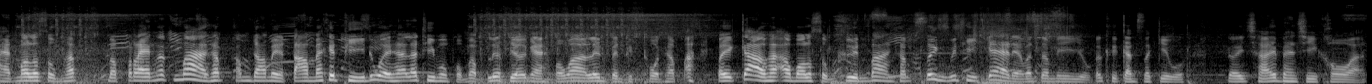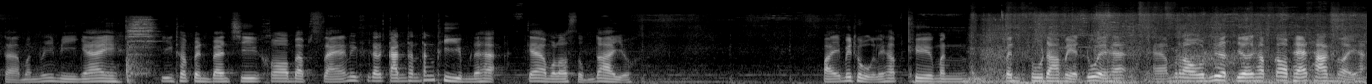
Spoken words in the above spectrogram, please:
8 มรสุมครับแบบแรงมากๆครับทำดาเมจตามแมคเก็ตพีด้วยฮะและทีมของผมแบบเลือดเยอะไง เพราะว่าเล่นเป็นถึกทนครับไป9ฮะเอามรสุมคืนบ้างครับ ซึ่งวิธีแก้เนี่ยมันจะมีอยู่ก็คือการสกิลโดยใช้แบนชีคออะแต่มันไม่มีไง ยิ่งถ้าเป็นแบนชีคอแบบแสงนี่คือการกันทั้งทั้งทีมนะฮะ แก้มรสุมได้อยู่ ไปไม่ถูกเลยครับ คือมันเป็นฟูดาเมจด้วยฮะแถมเราเลือดเยอะครับ ก็แพ้ทางหน่อยฮะ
